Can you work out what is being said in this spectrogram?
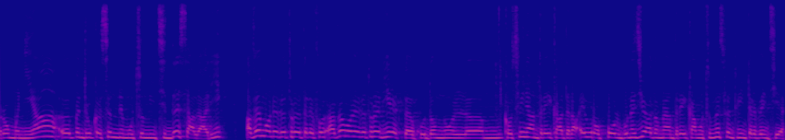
România, uh, pentru că sunt nemulțumiți de salarii. Avem o legătură, telefon, avem o legătură directă cu domnul uh, Cosmin Andreica de la Europol. Bună ziua, domnule Andreica, mulțumesc pentru intervenție.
